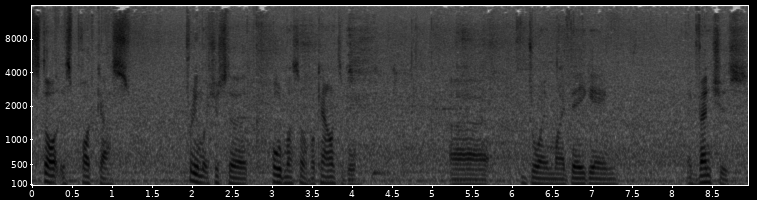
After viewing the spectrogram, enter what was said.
start this podcast pretty much just to hold myself accountable uh, during my day game adventures.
